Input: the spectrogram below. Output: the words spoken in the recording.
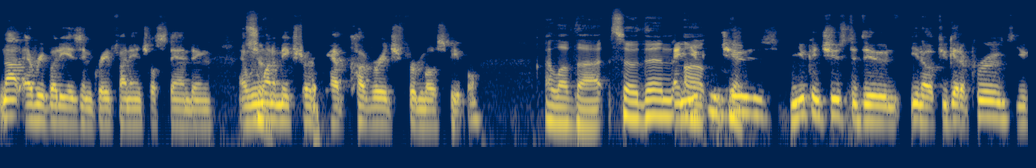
not everybody is in great financial standing and we Sure. want to make sure that we have coverage for most people I love that. So then and you uh, can yeah. choose you can choose to do you know if you get approved you,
